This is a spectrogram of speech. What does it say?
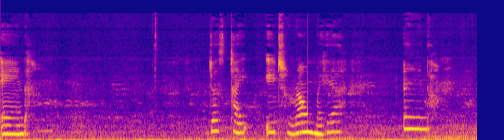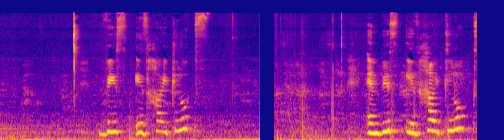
and just tie it around my hair and this is how it looks. And this is how it looks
